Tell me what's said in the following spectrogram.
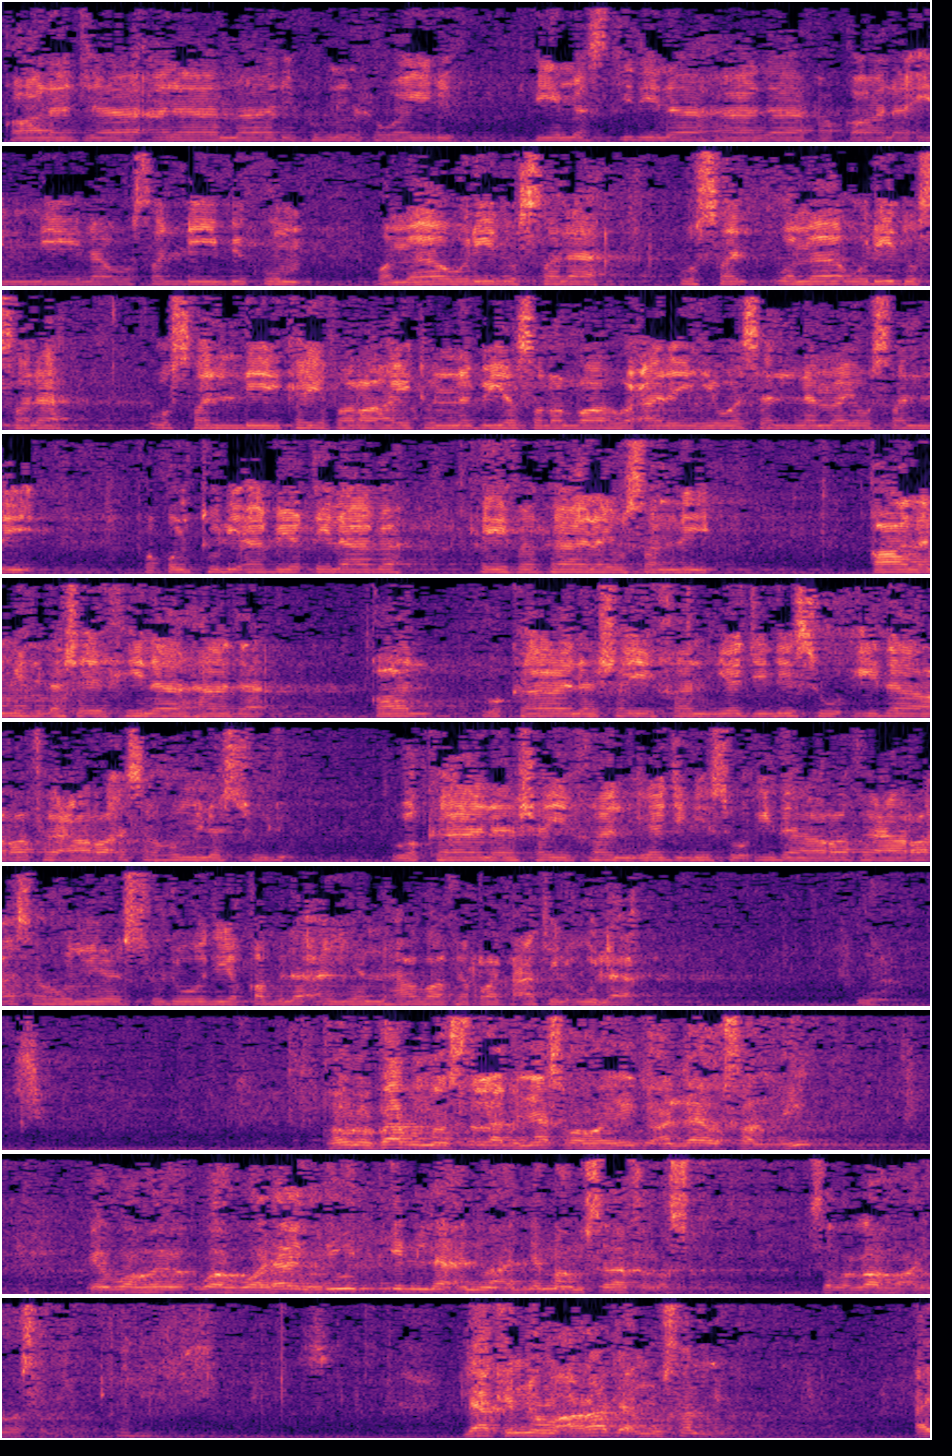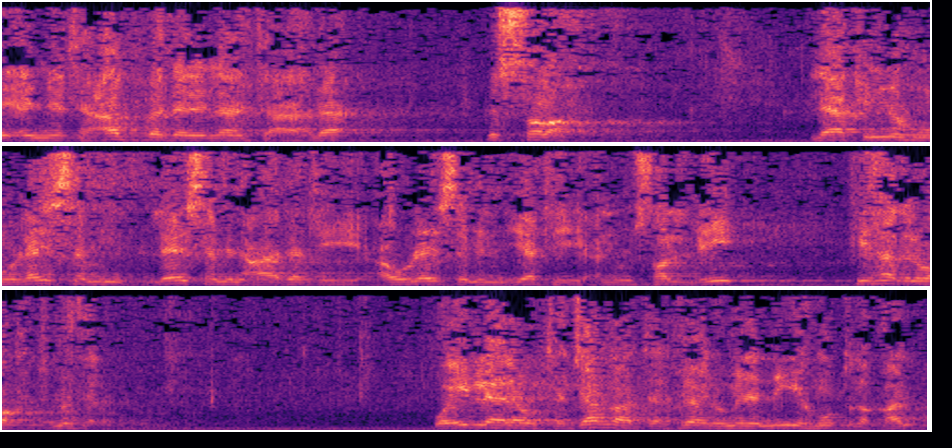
قال جاءنا مالك بن الحويرث في مسجدنا هذا فقال إني لأصلي بكم وما أريد الصلاة وما أريد الصلاة. أصلي كيف رأيت النبي صلى الله عليه وسلم يصلي. فقلت لأبي قلابة كيف كان يصلي؟ قال مثل شيخنا هذا. قال وكان شيخا يجلس إذا رفع رأسه من السجود وكان شيخا يجلس إذا رفع رأسه من السجود قبل أن ينهض في الركعة الأولى. نعم. قول باب من صلى بالناس وهو يريد أن لا يصلي. وهو, وهو لا يريد إلا أن يعلمهم صلاة الرسول صلى الله عليه وسلم. لكنه أراد أن يصلي أي أن يتعبد لله تعالى بالصلاة. لكنه ليس من ليس من عادته أو ليس من نيته أن يصلي في هذا الوقت مثلا. وإلا لو تجرد الفعل من النية مطلقا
